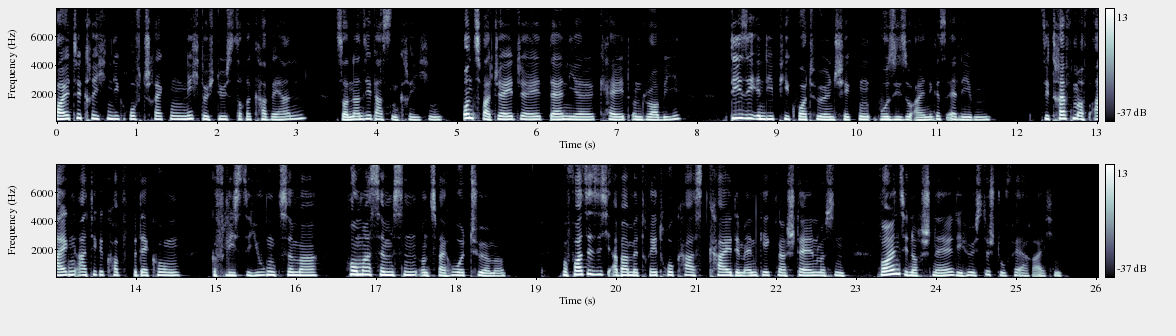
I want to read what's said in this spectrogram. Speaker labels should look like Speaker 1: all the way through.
Speaker 1: Heute kriechen die Gruftschrecken nicht durch düstere Kavernen, sondern sie lassen kriechen. Und zwar JJ, Daniel, Kate und Robbie, die sie in die Pequot-Höhlen schicken, wo sie so einiges erleben. Sie treffen auf eigenartige Kopfbedeckungen, gefließte Jugendzimmer, Homer Simpson und zwei hohe Türme. Bevor sie sich aber mit Retrocast Kai dem Endgegner stellen müssen, wollen sie noch schnell die höchste Stufe erreichen.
